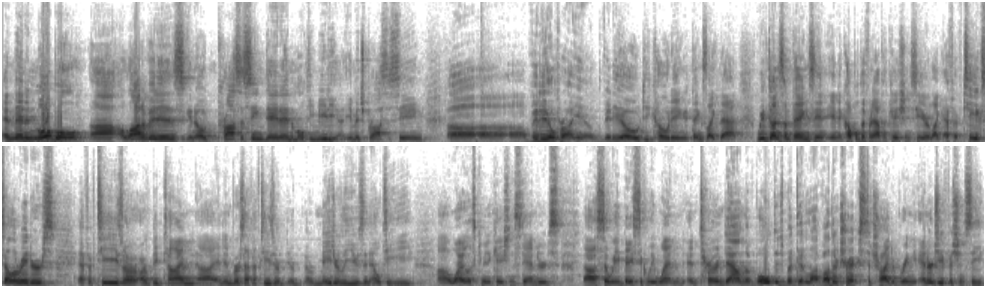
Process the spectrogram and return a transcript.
And then in mobile, uh, a lot of it is you know processing data in multimedia, image processing, uh, uh, uh video, pro, you know, video decoding, things like that. We've done some things in, in a couple different applications here, like FFT accelerators. FFTs are, are big time, uh, and inverse FFTs are, are, majorly used in LTE uh, wireless communication standards. So we basically went and, and, turned down the voltage, but did a lot of other tricks to try to bring the energy efficiency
